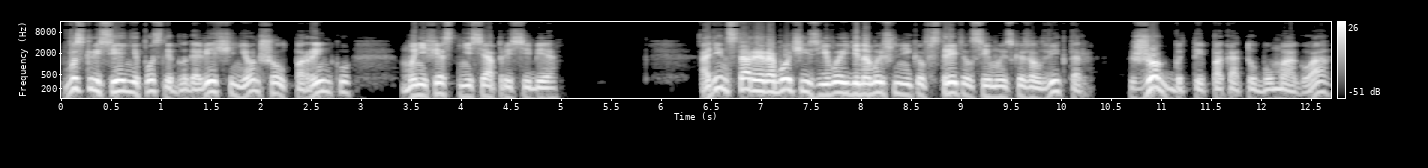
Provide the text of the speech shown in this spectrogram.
В воскресенье после Благовещения он шел по рынку, манифест неся при себе. Один старый рабочий из его единомышленников встретился ему и сказал, «Виктор, сжег бы ты пока ту бумагу, а?»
